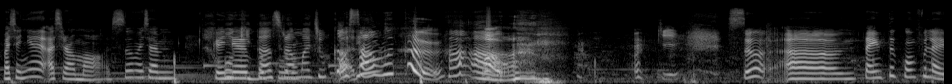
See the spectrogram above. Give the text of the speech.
macamnya asrama. So macam Oh, kena kita berkurang- asrama juga Oh lah. sama ke? Ha. Wow. Okay. So um, time tu confirm lah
